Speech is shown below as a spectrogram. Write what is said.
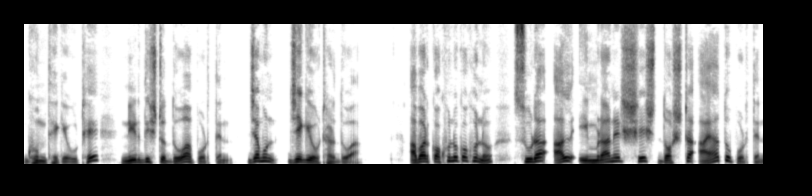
ঘুম থেকে উঠে নির্দিষ্ট দোয়া পড়তেন, যেমন জেগে ওঠার দোয়া। আবার কখনো কখনো সুরা আল ইমরানের শেষ দশটা আয়াতও পড়তেন।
